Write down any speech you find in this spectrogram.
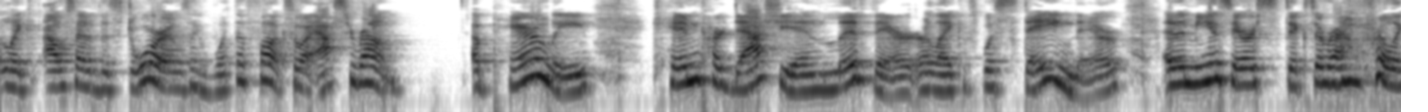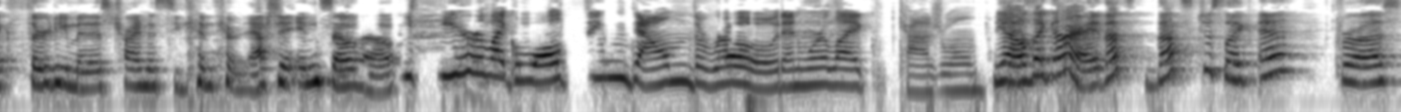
like outside of the store. I was like, "What the fuck?" So I asked around. Apparently, Kim Kardashian lived there or like was staying there. And then me and Sarah sticks around for like 30 minutes trying to see Kim Kardashian in Soho. We see her like waltzing down the road and we're like casual. Yeah, I was like, all right, that's that's just like eh for us.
